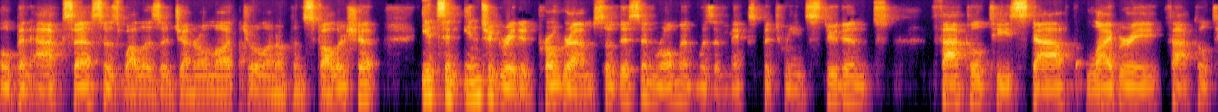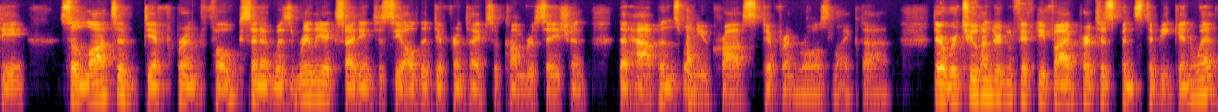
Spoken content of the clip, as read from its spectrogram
open access, as well as a general module on open scholarship. It's an integrated program. So this enrollment was a mix between students, faculty, staff, library faculty, so lots of different folks, and it was really exciting to see all the different types of conversation that happens when you cross different roles like that. There were 255 participants to begin with,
